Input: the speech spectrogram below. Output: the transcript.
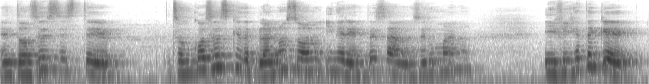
Entonces, este, son cosas que de plano son inherentes al ser humano. Y fíjate que,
